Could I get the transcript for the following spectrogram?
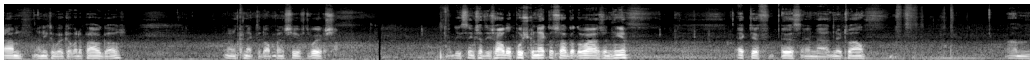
um, I need to work out where the power goes and connect it up and see if it works. These things have these horrible push connectors, so I've got the wires in here. Active, earth and uh, neutral. Um,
